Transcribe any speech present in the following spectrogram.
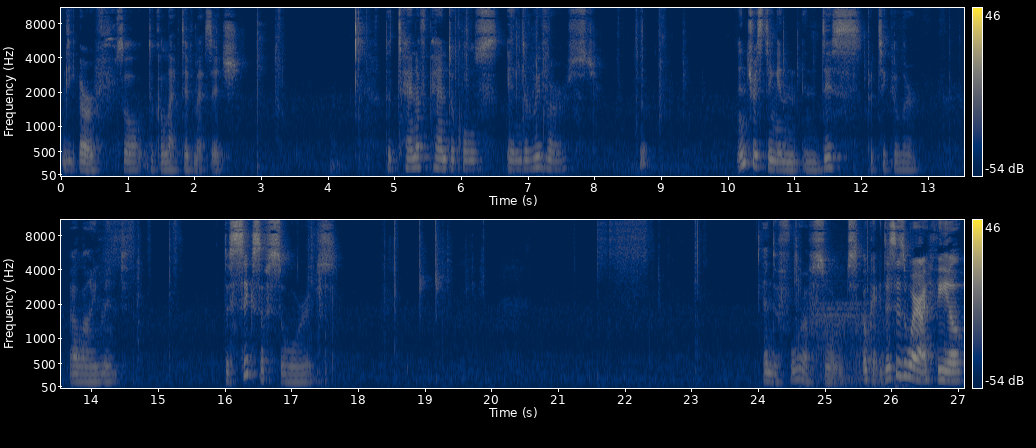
the Earth, so the collective message. The Ten of Pentacles in the reverse. Interesting in, in this particular alignment. The Six of Swords. And the Four of Swords. Okay, this is where I feel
